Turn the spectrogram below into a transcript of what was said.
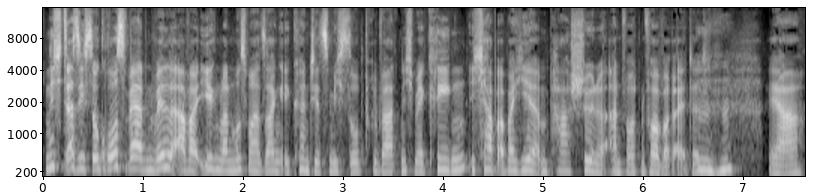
Nicht, dass ich so groß werden will, aber irgendwann muss man sagen, ihr könnt jetzt mich so privat nicht mehr kriegen. Ich habe aber hier ein paar schöne Antworten vorbereitet. Mhm. Ja,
